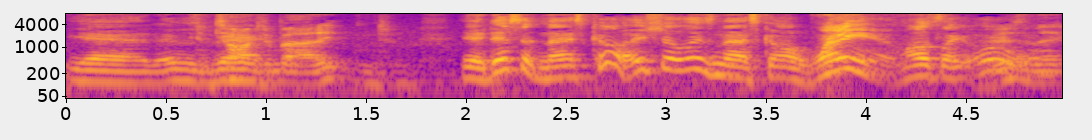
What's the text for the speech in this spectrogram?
Yeah, it was very, talked about it. Yeah, that's a nice car. It sure is a nice car. Wham! I was like, oh.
